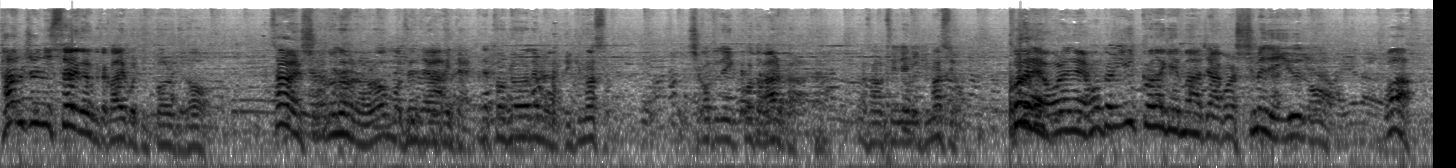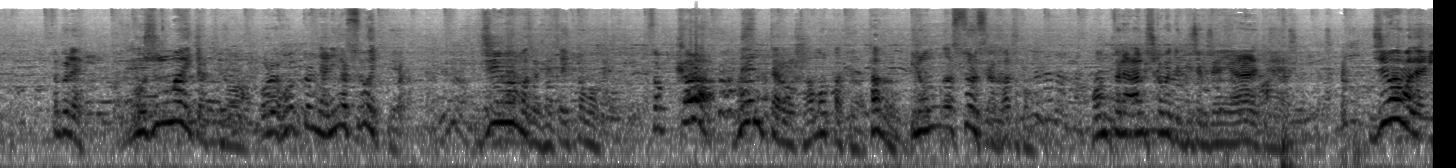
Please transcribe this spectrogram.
単純にスタイルが良くて可愛い子っていっぱいあるけどさらに仕事でもだろもう全然会いたい。で東京でも行きます。仕事で行くことがあるから。そのついでに行きますよ。これね俺ね本当に1個だけまあじゃあこれ締めで言うのはやっぱね50万いたっていうのは俺本当に何がすごいって10万までは絶対いくと思う。そっからメンタルを保ったっていうのは多分いろんなストレスがかかったと思う。本当にアンチコメントぐちゃぐちゃにやられて10万までは勢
